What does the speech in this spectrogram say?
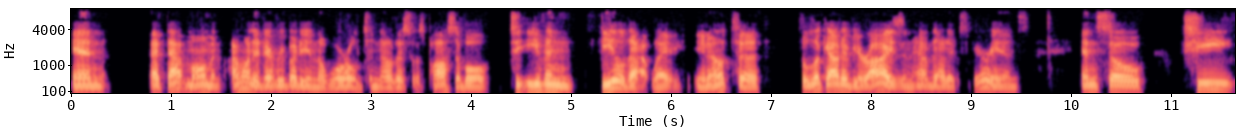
And at that moment, I wanted everybody in the world to know this was possible, to even feel that way, you know, to to look out of your eyes and have that experience. And so she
